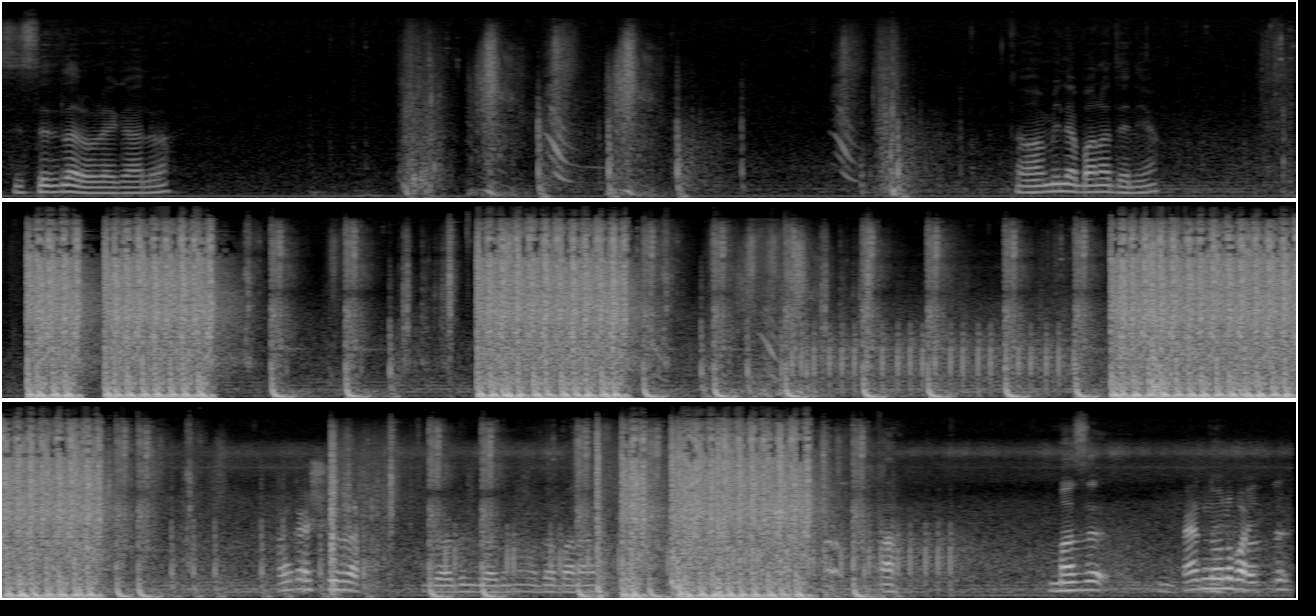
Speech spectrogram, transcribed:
Sislediler oraya galiba. Tamamıyla bana deniyor. Kanka şurada. Gördüm gördüm o da bana Ah. Mazı Ben de onu bayıldım.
